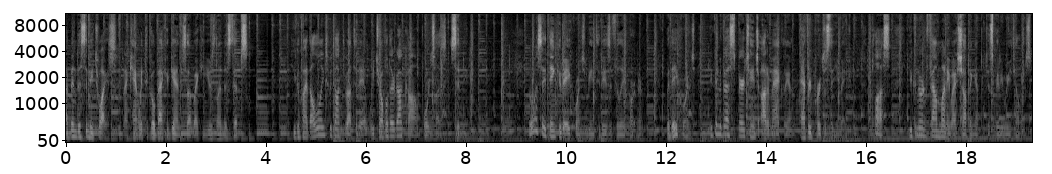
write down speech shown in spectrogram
I've been to Sydney twice, and I can't wait to go back again so that way I can use Linda's tips. You can find all the links we talked about today at wetravelthere.com forward slash Sydney. We want to say thank you to Acorns for being today's affiliate partner. With Acorns, you can invest spare change automatically on every purchase that you make. Plus, you can earn found money by shopping at participating retailers.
